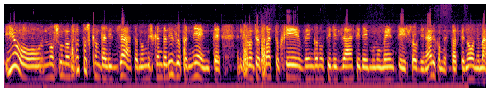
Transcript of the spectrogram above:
Io non sono affatto scandalizzata, non mi scandalizzo per niente di fronte al fatto che vengono utilizzati dei monumenti straordinari come il Partenone, ma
